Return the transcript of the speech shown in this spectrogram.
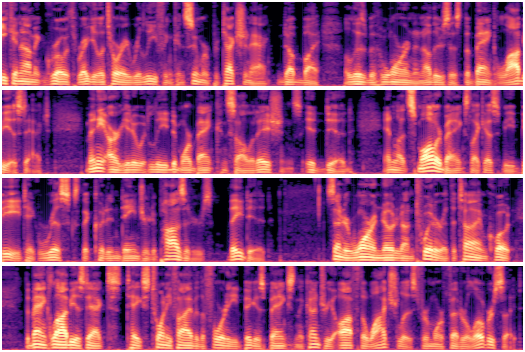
Economic Growth, Regulatory Relief, and Consumer Protection Act, dubbed by Elizabeth Warren and others as the Bank Lobbyist Act, many argued it would lead to more bank consolidations. It did, and let smaller banks like SVB take risks that could endanger depositors. They did. Senator Warren noted on Twitter at the time, quote, the Bank Lobbyist Act takes 25 of the 40 biggest banks in the country off the watch list for more federal oversight.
